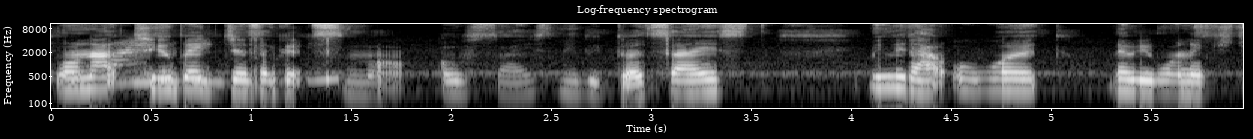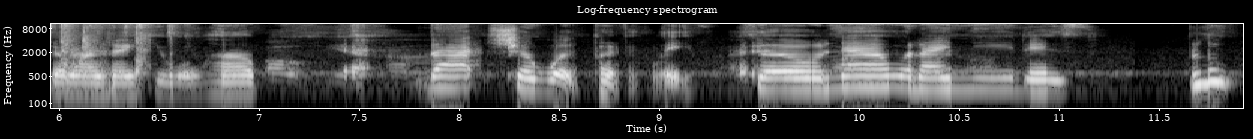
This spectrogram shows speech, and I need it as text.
Well, not too big, just a good small oh, size, maybe good sized. Maybe that will work. Maybe one extra line right here will help. That should work perfectly. So now what I need is bloop,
